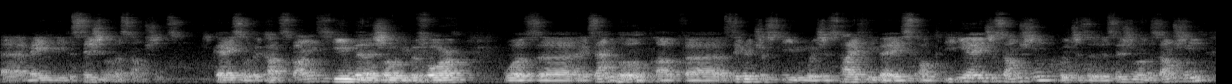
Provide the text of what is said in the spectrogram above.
uh, mainly decisional assumptions. Okay, so the Katz-Wang scheme that I showed you before was uh, an example of uh, a signature scheme which is tightly based on the DDH assumption, which is a decisional assumption,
